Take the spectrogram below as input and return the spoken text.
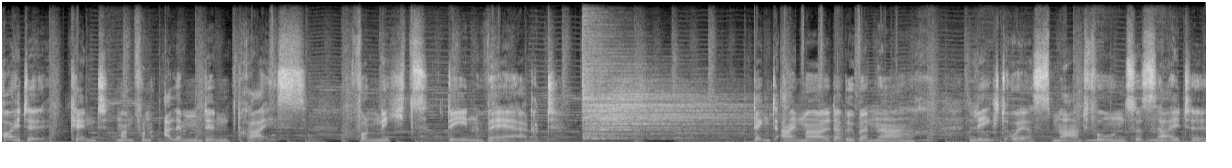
heute kennt man von allem den Preis, von nichts den Wert. Denkt einmal darüber nach, legt euer Smartphone zur Seite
